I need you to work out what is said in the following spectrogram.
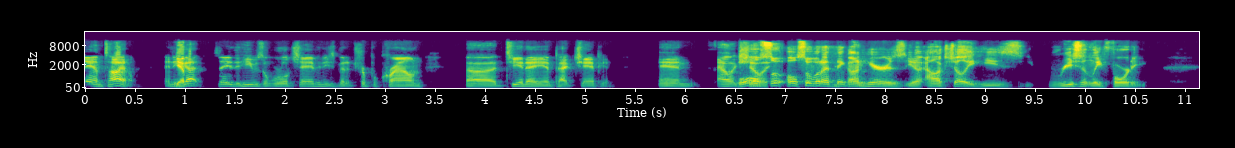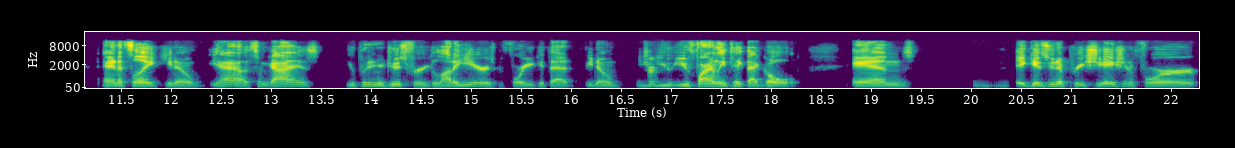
the damn title, and he Yep. got to say that he was a world champion. He's been a triple crown uh, TNA Impact champion, and Alex Well, Shelley. also, also what I think on here is, you know, Alex Shelley, he's recently 40. And it's like, you know, yeah, some guys you put in your dues for a lot of years before you get that, you know, you Sure. you, you finally take that gold. And it gives you an appreciation for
